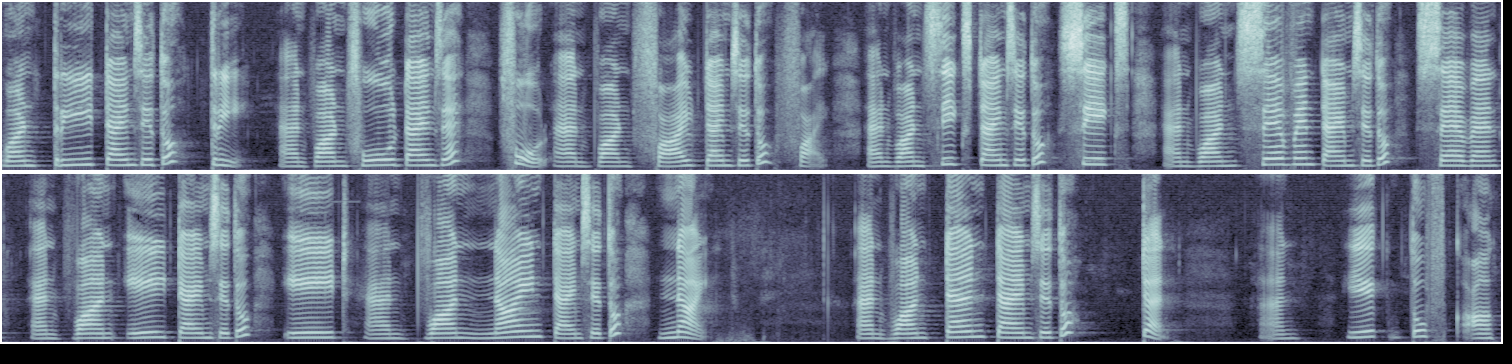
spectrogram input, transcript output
वन थ्री टाइम्स है तो three and one four times है four and one five times है तो five and one six times है तो six and one seven times है तो seven and one eight times है तो eight and one nine times है तो nine and one ten times है तो टेन एंड ये तो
